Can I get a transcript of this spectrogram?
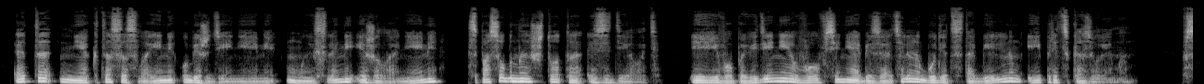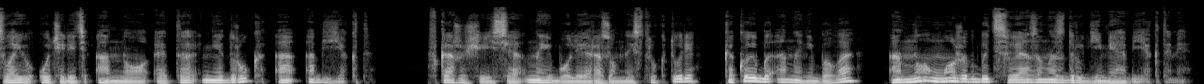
— это некто со своими убеждениями, мыслями и желаниями, способный что-то сделать, и его поведение вовсе не обязательно будет стабильным и предсказуемым. В свою очередь, оно — это не друг, а объект. В кажущейся наиболее разумной структуре, какой бы она ни была, оно может быть связано с другими объектами.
